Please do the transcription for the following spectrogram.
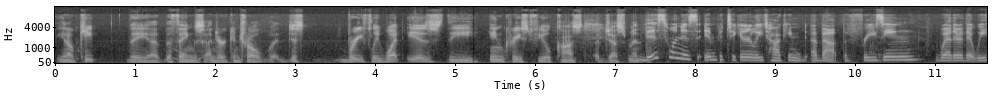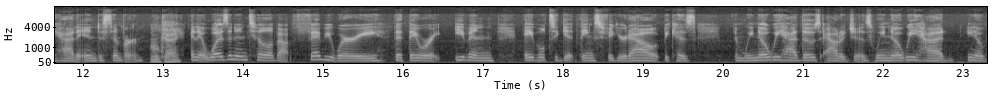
you know, keep the uh, the things under control. But Just briefly, what is the increased fuel cost adjustment? This one is in particularly talking about the freezing weather that we had in December. Okay. And it wasn't until about February that they were even able to get things figured out because and we know we had those outages. We know we had, you know,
